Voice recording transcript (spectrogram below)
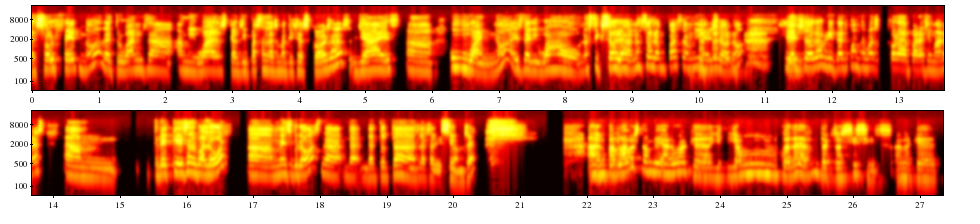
el sol fet no? de trobar-nos amb iguals que els hi passen les mateixes coses ja és uh, un guany, no? És de dir, uau, no estic sola, no sola em passa a mi això, no? Sí. I això, de veritat, quan fem escola de pares i mares, um, crec que és el valor uh, més gros de, de, de totes les edicions, eh? Em parlaves també, Aroa, que hi ha un quadern d'exercicis en aquest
